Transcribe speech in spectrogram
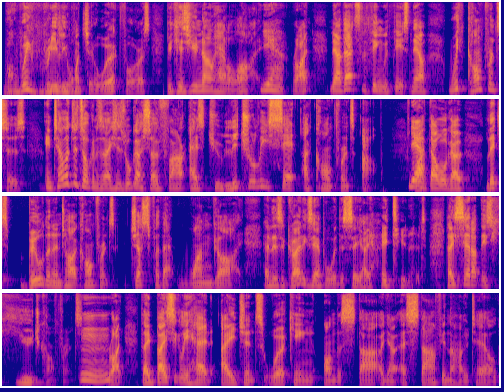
well, we really want you to work for us because you know how to lie. Yeah. Right? Now, that's the thing with this. Now, with conferences, intelligence organizations will go so far as to literally set a conference up. Yeah. They will go, let's build an entire conference just for that one guy. And there's a great example where the CIA did it. They set up this huge conference, mm. right? They basically had agents working on the staff, you know, as staff in the hotel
